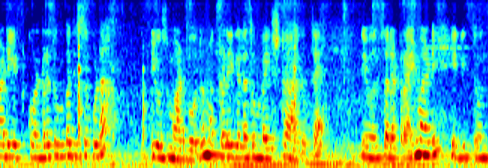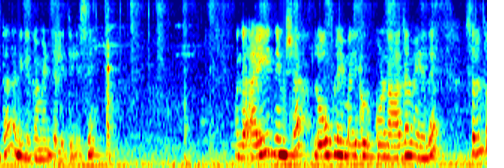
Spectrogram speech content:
ಮಾಡಿ ಇಟ್ಕೊಂಡ್ರೆ ತುಂಬ ದಿವಸ ಕೂಡ ಯೂಸ್ ಮಾಡ್ಬೋದು. ಮಕ್ಕಳಿಗೆಲ್ಲ ತುಂಬ ಇಷ್ಟ ಆಗುತ್ತೆ. ನೀವು ಒಂದ್ಸಲ ಟ್ರೈ ಮಾಡಿ ಹೇಗಿತ್ತು ಅಂತ ನನಗೆ ಕಮೆಂಟಲ್ಲಿ ತಿಳಿಸಿ. ಒಂದು ಐದು ನಿಮಿಷ ಲೋ ಫ್ಲೇಮಲ್ಲಿ ಹುರ್ಕೊಂಡು ಆದ ಮೇಲೆ ಸ್ವಲ್ಪ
